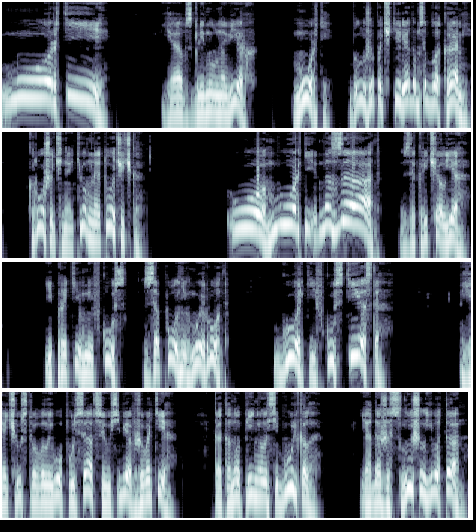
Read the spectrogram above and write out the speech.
Морти! Я взглянул наверх. Морти был уже почти рядом с облаками крошечная темная точечка. «О, Морти, назад!» — закричал я. И противный вкус заполнил мой рот. Горький вкус теста. Я чувствовал его пульсацию у себя в животе, как оно пенилось и булькало. Я даже слышал его там.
